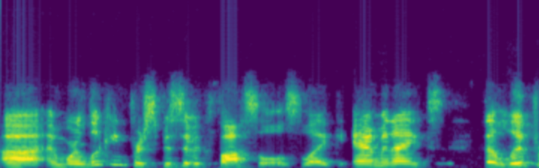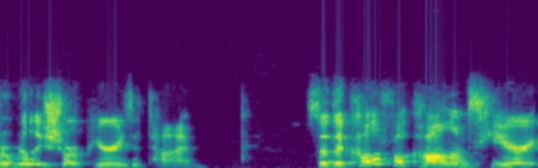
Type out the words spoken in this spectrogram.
Uh, and we're looking for specific fossils like ammonites that live for really short periods of time. So the colorful columns here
